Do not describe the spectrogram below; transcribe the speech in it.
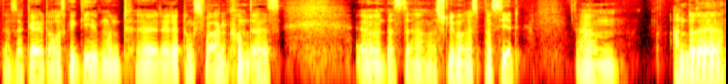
besser Geld ausgegeben und äh, der Rettungswagen kommt, als äh, dass da was Schlimmeres passiert. Ähm, andere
